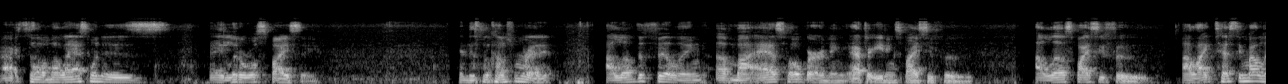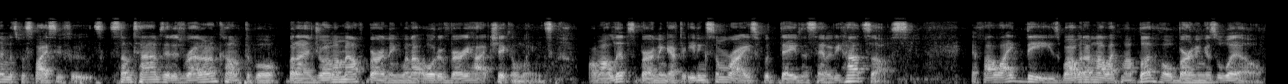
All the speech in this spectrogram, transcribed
All right, so my last one is a literal spicy. And this one comes from Reddit. I love the feeling of my asshole burning after eating spicy food. I love spicy food. I like testing my limits with spicy foods. Sometimes it is rather uncomfortable, but I enjoy my mouth burning when I order very hot chicken wings, or my lips burning after eating some rice with Dave's Insanity hot sauce. If I like these, why would I not like my butthole burning as well?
